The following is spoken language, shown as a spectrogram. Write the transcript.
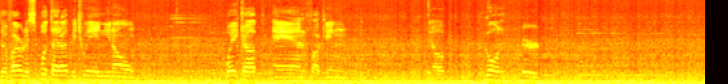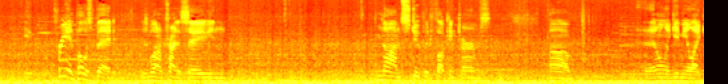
so if I were to split that up between, you know, wake up and fucking, you know, going or pre and post bed is what I'm trying to say in non stupid fucking terms. Um, it only give me like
